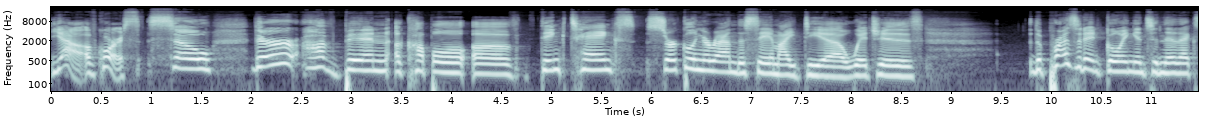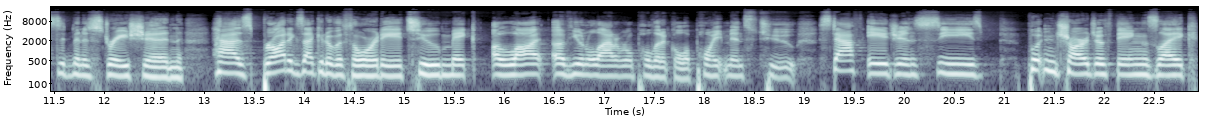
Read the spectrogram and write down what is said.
Yeah, of course. So there have been a couple of think tanks circling around the same idea, which is the president going into the next administration has broad executive authority to make a lot of unilateral political appointments to staff agencies put in charge of things like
